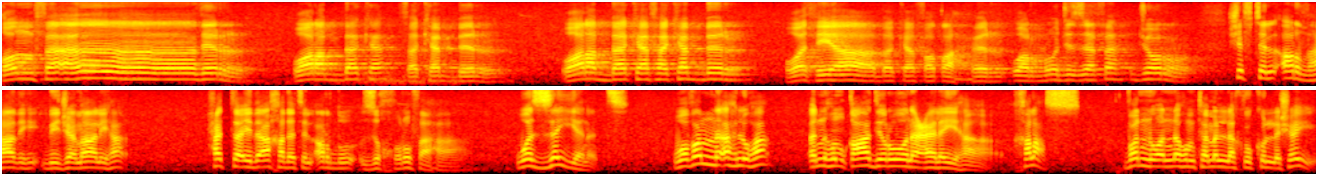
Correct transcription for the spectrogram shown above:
قم فأنذر. وربك فكبر. وربك فكبر. وثيابك فطهر. والرجز فاهجر. شفت الأرض هذه بجمالها؟ حتى إذا أخذت الأرض زخرفها وزينت. وظن أهلها؟ أنهم قادرون عليها. خلاص ظنوا أنهم تملكوا كل شيء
